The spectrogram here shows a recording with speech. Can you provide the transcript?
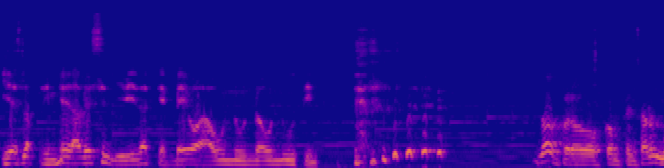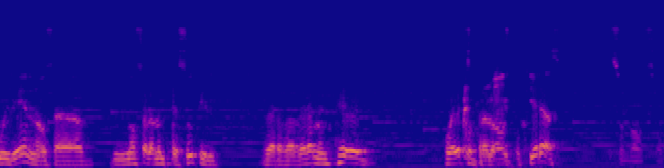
y, es la primera vez en mi vida que veo a un Unknown útil. no, pero compensaron muy bien. O sea, no solamente es útil, verdaderamente puede comprar lo que tú quieras. Es un monstruo.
